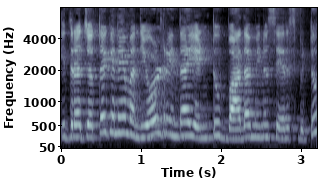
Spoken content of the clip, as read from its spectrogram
ಇದರ ಜೊತೆಗೇ ಒಂದು ಏಳರಿಂದ ಎಂಟು ಬಾದಾಮಿನೂ ಸೇರಿಸ್ಬಿಟ್ಟು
